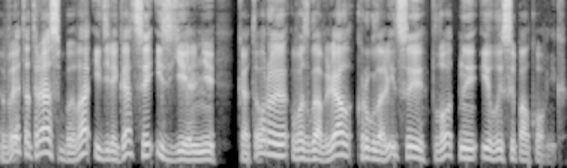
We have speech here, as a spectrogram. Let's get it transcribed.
в этот раз была и делегация из Ельни — которую возглавлял круглолицый, плотный и лысый полковник.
